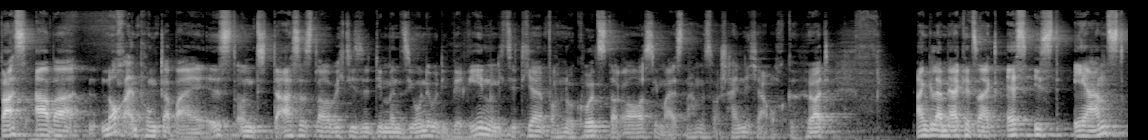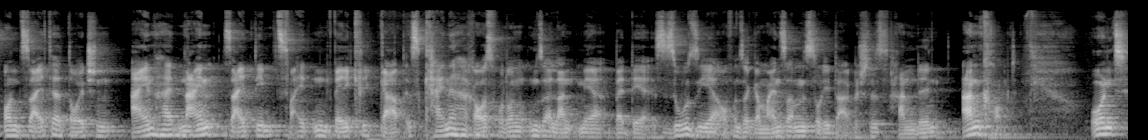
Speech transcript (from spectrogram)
Was aber noch ein Punkt dabei ist, und das ist, glaube ich, diese Dimension, über die wir reden, und ich zitiere einfach nur kurz daraus, die meisten haben es wahrscheinlich ja auch gehört, Angela Merkel sagt, es ist ernst und seit der deutschen Einheit, nein, seit dem Zweiten Weltkrieg gab es keine Herausforderung in unser Land mehr, bei der es so sehr auf unser gemeinsames solidarisches Handeln ankommt. Und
